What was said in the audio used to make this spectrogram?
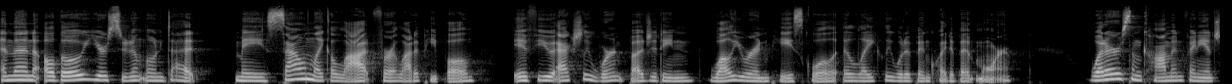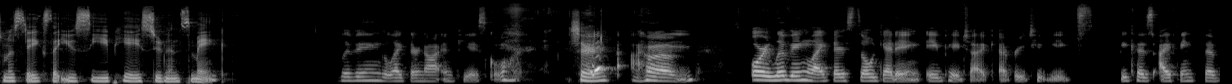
And then, although your student loan debt may sound like a lot for a lot of people, if you actually weren't budgeting while you were in PA school, it likely would have been quite a bit more. What are some common financial mistakes that you see PA students make? Living like they're not in PA school. Sure. um, or living like they're still getting a paycheck every two weeks. Because I think the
